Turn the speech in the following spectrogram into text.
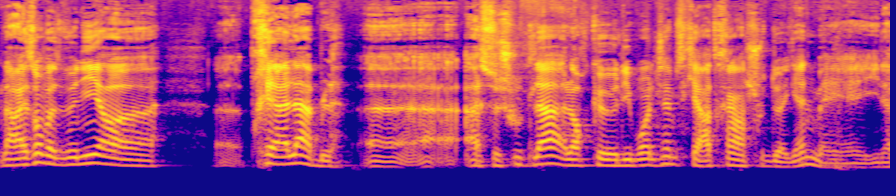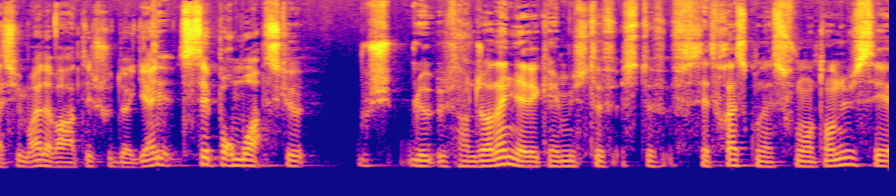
la raison va devenir euh, euh, préalable euh, à, ce shoot-là, alors que LeBron James qui a raté un shoot de la gagne, mais il assumerait d'avoir raté le shoot de la gagne. C'est pour moi. Parce que le, enfin Jordan, il avait quand même eu cette, phrase qu'on a souvent entendue, c'est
